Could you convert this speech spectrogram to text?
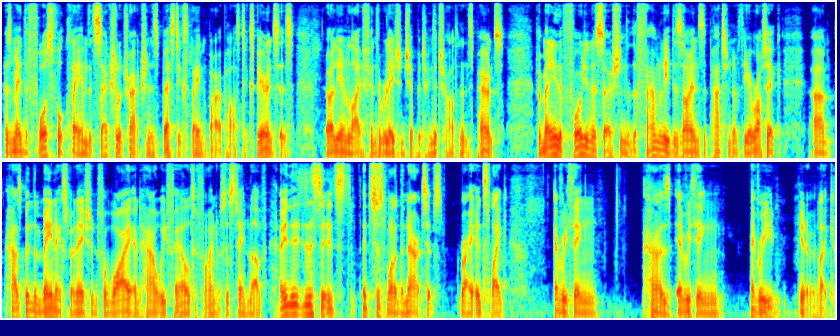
has made the forceful claim that sexual attraction is best explained by our past experiences early in life in the relationship between the child and its parents. For many, the Freudian assertion that the family designs the pattern of the erotic um, has been the main explanation for why and how we fail to find or sustain love. I mean, this it's it's just one of the narratives, right? It's like everything has everything, every you know, like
